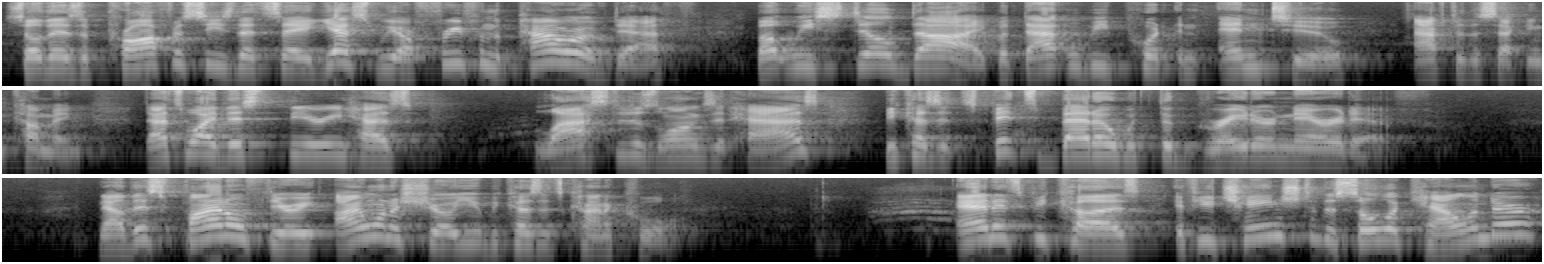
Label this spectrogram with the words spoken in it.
So there's a prophecies that say, yes, we are free from the power of death, but we still die. But that will be put an end to after the second coming. That's why this theory has lasted as long as it has, because it fits better with the greater narrative. Now, this final theory I want to show you because it's kind of cool. And it's because if you change to the solar calendar,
